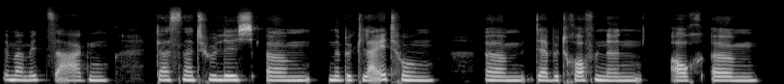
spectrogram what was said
immer mitsagen, dass natürlich ähm, eine Begleitung ähm, der Betroffenen auch ähm,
